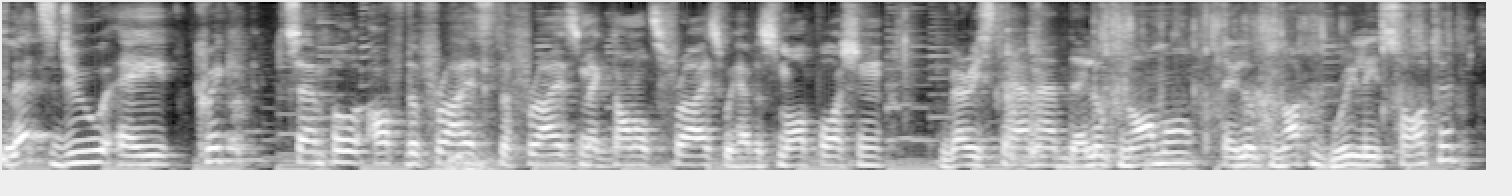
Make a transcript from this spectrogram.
Let's do a quick sample of the fries. The fries, McDonald's fries. We have a small portion, very standard. They look normal. They look not really salted,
